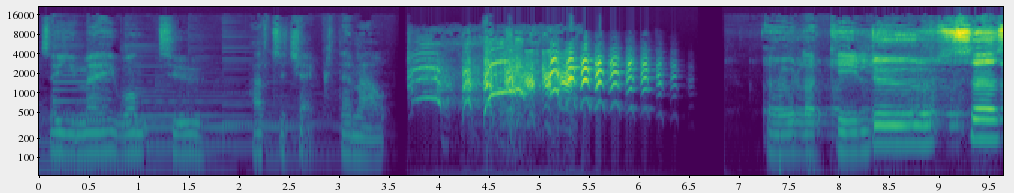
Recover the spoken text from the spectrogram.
so you may want to have to check them out. Oh lucky losers,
